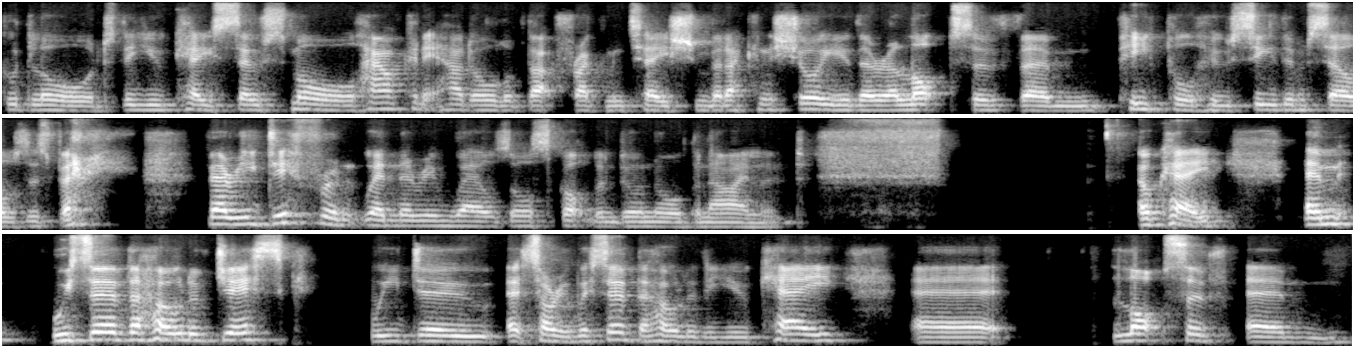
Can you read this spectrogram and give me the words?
good Lord, the UK is so small, how can it have all of that fragmentation? But I can assure you there are lots of um, people who see themselves as very, very different when they're in Wales or Scotland or Northern Ireland. Okay, um, we serve the whole of JISC. We do, uh, sorry, we serve the whole of the UK. Uh, lots of um,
